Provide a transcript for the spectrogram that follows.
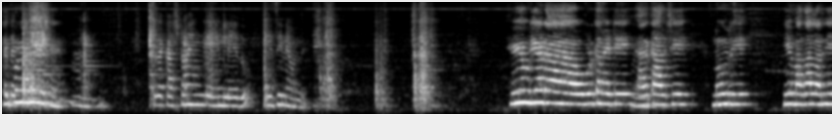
సింపుల్గానే చేసినాయి. పెద్ద కష్టం ఏం ఏం లేదు. ఈజీనే ఉంది. ఇవి ఉల్లిగడ్డ ఉడకబెట్టి అది కాల్చి నూరి ఈ మసాలన్నీ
